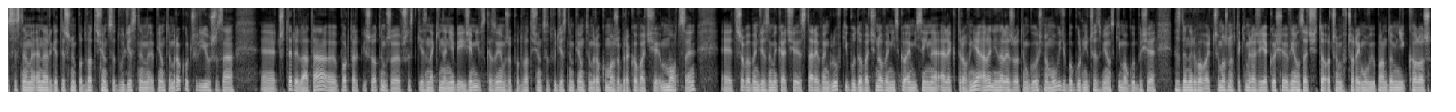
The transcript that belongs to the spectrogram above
system energetyczny po 2025 roku, czyli już za e, 4 lata. Portal pisze o tym, że wszystkie znaki na niebie i ziemi wskazują, że po 2025 roku może brakować mocy. Trzeba będzie zamykać stare węglówki, budować nowe niskoemisyjne elektrownie, ale nie należy o tym głośno mówić, bo górnicze związki mogłyby się zdenerwować. Czy można w takim razie jakoś wiązać to, o czym wczoraj mówił pan Dominik Kolosz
